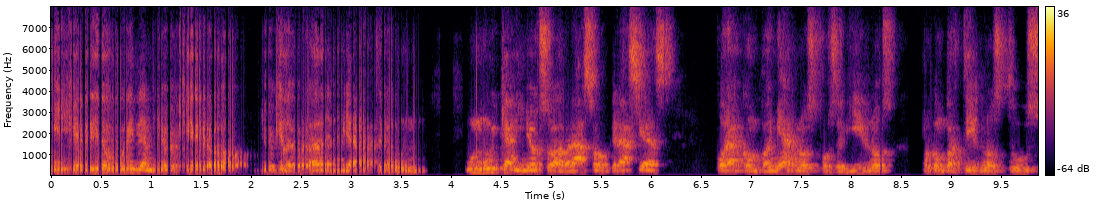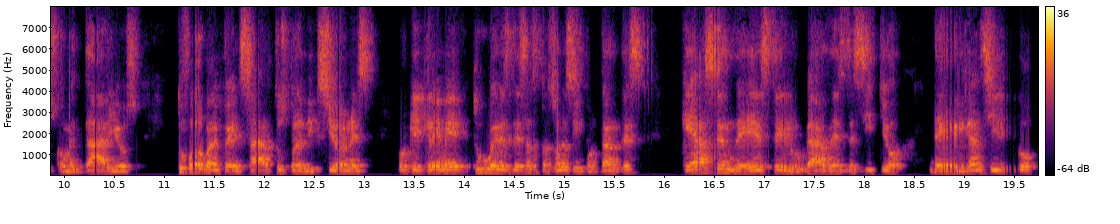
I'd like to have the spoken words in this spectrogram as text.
mi querido William, yo quiero, yo quiero de verdad enviarte un, muy cariñoso abrazo. Gracias por acompañarnos, por seguirnos, por compartirnos tus comentarios, tu forma de pensar, tus predicciones, porque créeme, tú eres de esas personas importantes que hacen de este lugar, de este sitio, del Gran Circo,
